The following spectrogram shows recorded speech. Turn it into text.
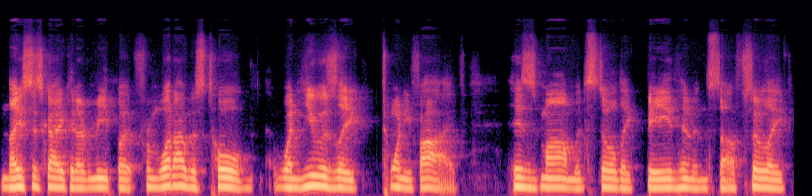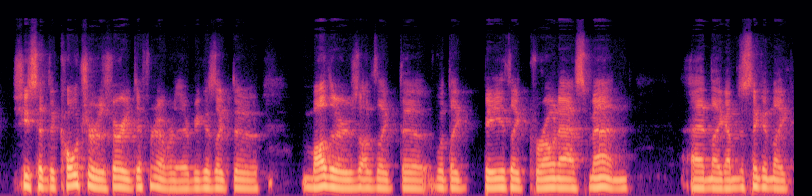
Nicest guy I could ever meet. But from what I was told, when he was like 25, his mom would still like bathe him and stuff. So like she said, the culture is very different over there because like the mothers of like the would like bathe like grown ass men and like i'm just thinking like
